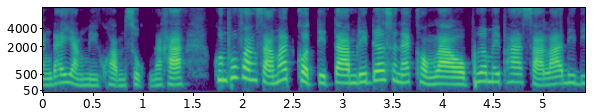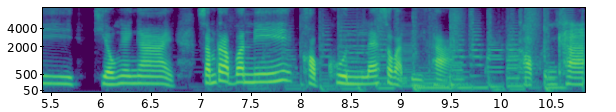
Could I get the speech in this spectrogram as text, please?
งได้อย่างมีความสุขนะคะ คุณผู้ฟังสามารถกดติดตาม Leader Snack ของเราเพื่อไม่พลาดสาระดีๆ เขียวง่าย ๆสำหรับวันนี้ขอบคุณและสวัสดีค่ะ ขอบคุณค่ะ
